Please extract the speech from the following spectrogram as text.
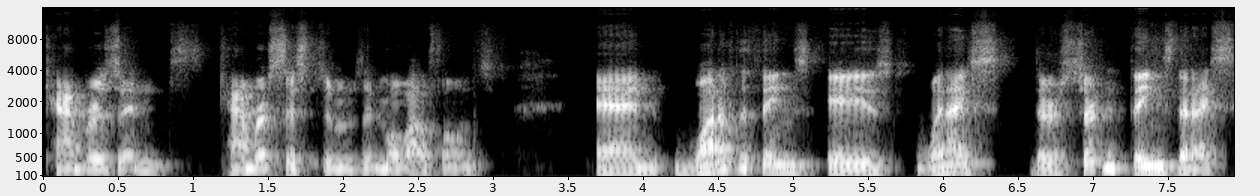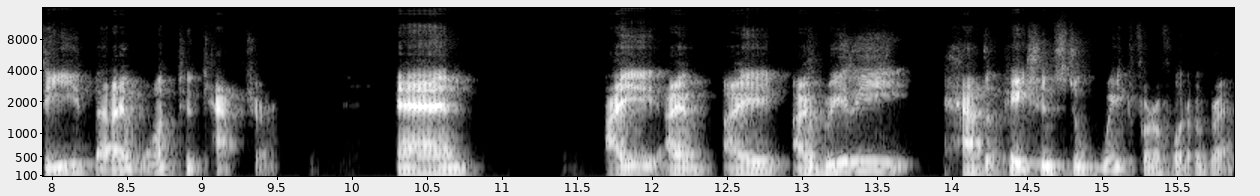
cameras and camera systems and mobile phones and one of the things is when I, there are certain things that I see that I want to capture. And I, I, I, I really have the patience to wait for a photograph.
